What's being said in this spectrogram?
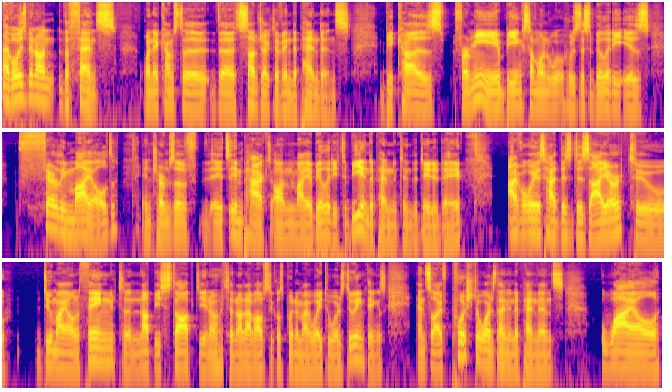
I've always been on the fence when it comes to the subject of independence. Because for me being someone w- whose disability is fairly mild in terms of its impact on my ability to be independent in the day to day i've always had this desire to do my own thing to not be stopped you know to not have obstacles put in my way towards doing things. And so i've pushed towards that independence while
